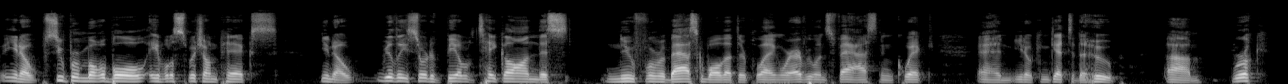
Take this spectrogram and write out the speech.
you know, super mobile, able to switch on picks. You know, really sort of be able to take on this new form of basketball that they're playing, where everyone's fast and quick, and you know can get to the hoop. Um, Brook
